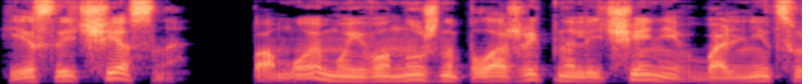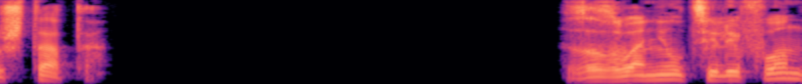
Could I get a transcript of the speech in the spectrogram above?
Если честно, по-моему, его нужно положить на лечение в больницу штата. Зазвонил телефон,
